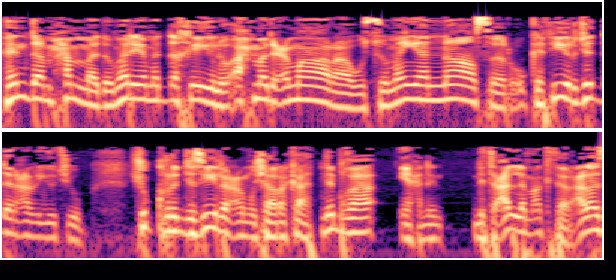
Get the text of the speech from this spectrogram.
هند محمد ومريم الدخيل وأحمد عمارة وسمية الناصر وكثير جدا على اليوتيوب. شكرا جزيلا على المشاركات. نبغى يعني نتعلم أكثر. على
